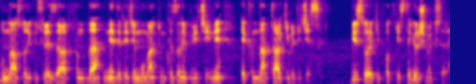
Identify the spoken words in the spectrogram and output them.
bundan sonraki süre zarfında ne derece momentum kazanabileceğini yakından takip edeceğiz. Bir sonraki podcast'te görüşmek üzere.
